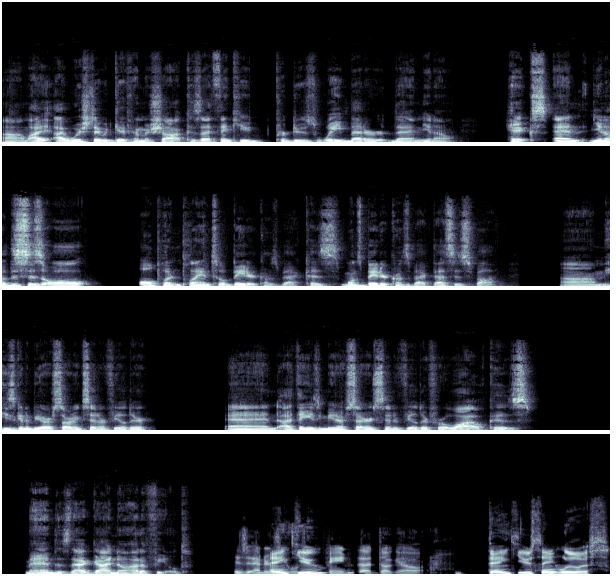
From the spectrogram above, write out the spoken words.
Um, I, I wish they would give him a shot because I think he'd produce way better than you know Hicks. And you know this is all all put in play until Bader comes back. Because once Bader comes back, that's his spot. Um, he's going to be our starting center fielder, and I think he's going to be our starting center fielder for a while. Because man, does that guy know how to field? His energy Thank you. change that dugout. Thank you, St. Louis.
